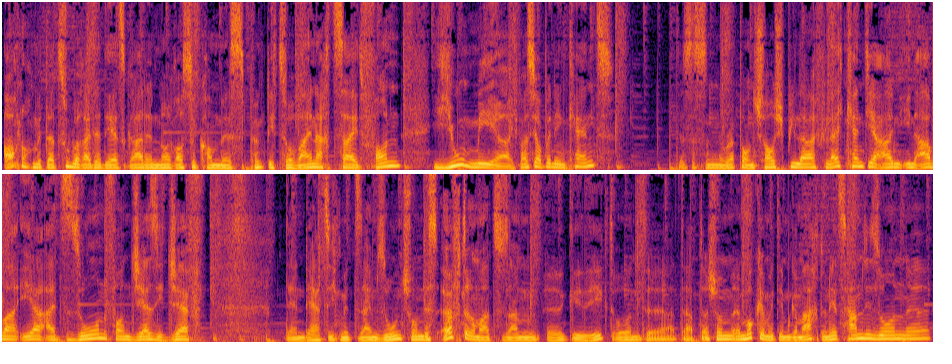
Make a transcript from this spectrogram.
auch noch mit dazu bereitet, der jetzt gerade neu rausgekommen ist, pünktlich zur Weihnachtszeit von Yumia. Ich weiß nicht, ob ihr den kennt. Das ist ein Rapper und Schauspieler. Vielleicht kennt ihr ihn aber eher als Sohn von Jazzy Jeff. Denn der hat sich mit seinem Sohn schon das öftere Mal zusammengelegt äh, und äh, hat, hat da schon äh, Mucke mit dem gemacht. Und jetzt haben sie so eine,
